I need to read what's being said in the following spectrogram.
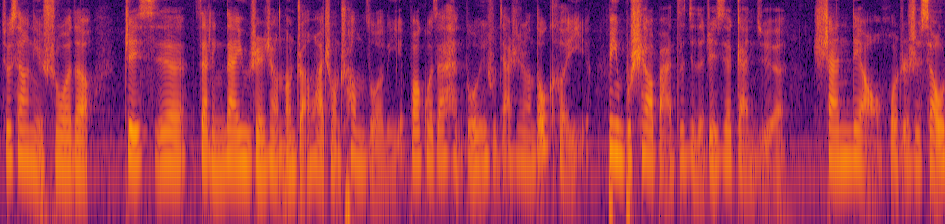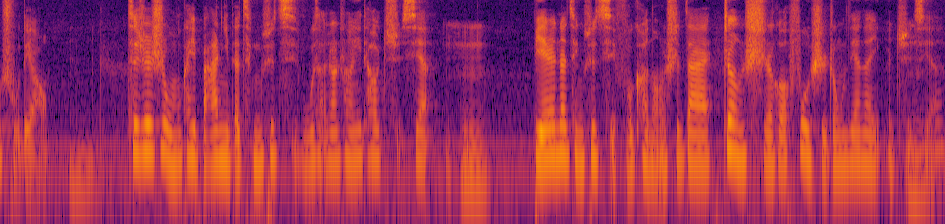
就像你说的，这些在林黛玉身上能转化成创作力，包括在很多艺术家身上都可以，并不是要把自己的这些感觉删掉或者是消除掉。其实是我们可以把你的情绪起伏想象成一条曲线，嗯别人的情绪起伏可能是在正时和负时中间的一个曲线。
